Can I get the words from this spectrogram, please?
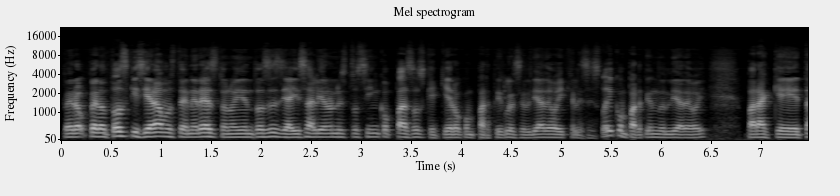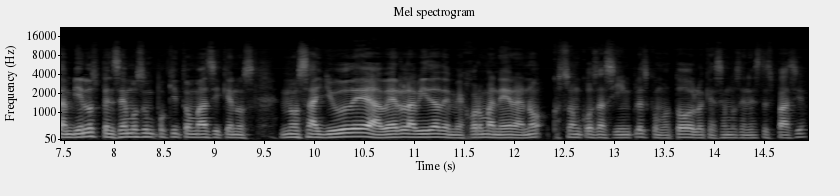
Pero, pero todos quisiéramos tener esto, ¿no? Y entonces de ahí salieron estos cinco pasos que quiero compartirles el día de hoy, que les estoy compartiendo el día de hoy, para que también los pensemos un poquito más y que nos, nos ayude a ver la vida de mejor manera, ¿no? Son cosas simples como todo lo que hacemos en este espacio,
